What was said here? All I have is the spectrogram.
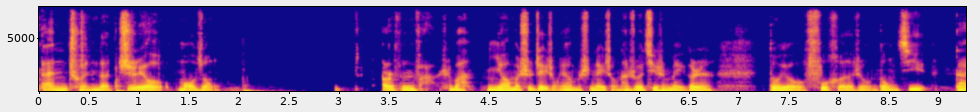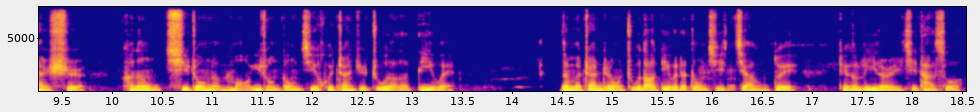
单纯的只有某种。二分法是吧？你要么是这种，要么是那种。他说，其实每个人都有复合的这种动机，但是可能其中的某一种动机会占据主导的地位。那么占这种主导地位的动机，将对这个 leader 以及他所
